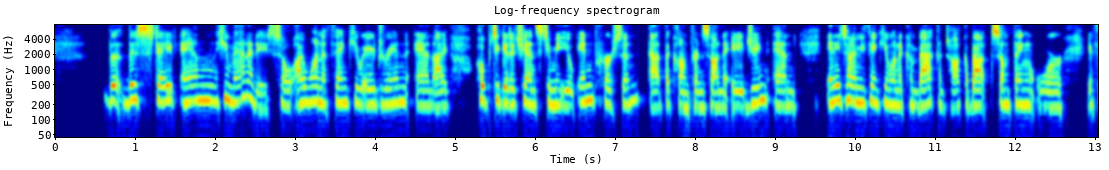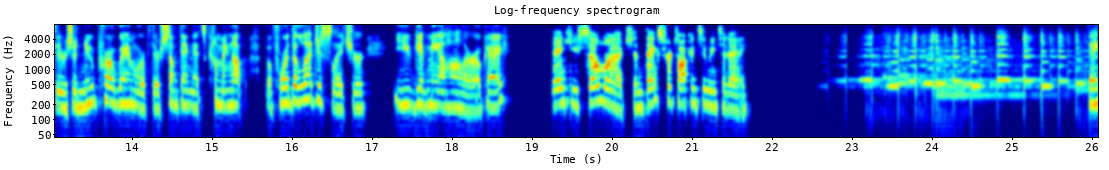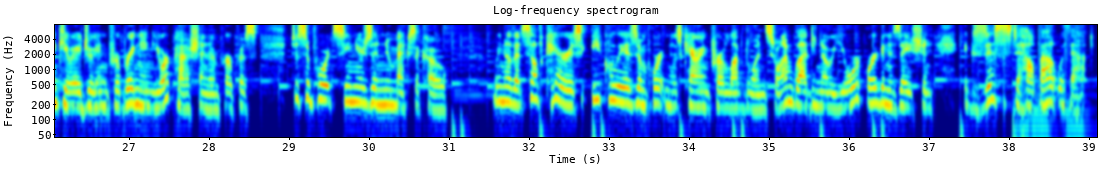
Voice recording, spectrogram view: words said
the, this state and humanity. So I want to thank you, Adrienne, and I hope to get a chance to meet you in person at the conference on aging. And anytime you think you want to come back and talk about something, or if there's a new program, or if there's something that's coming up before the legislature, you give me a holler, okay? Thank you so much. And thanks for talking to me today. Thank you, Adrienne, for bringing your passion and purpose to support seniors in New Mexico. We know that self care is equally as important as caring for a loved one, so I'm glad to know your organization exists to help out with that.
